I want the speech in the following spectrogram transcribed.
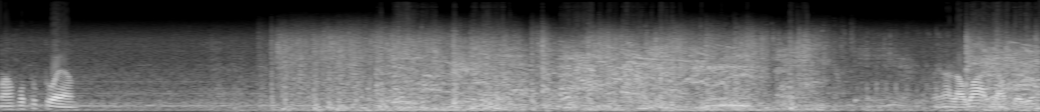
มาครบทุกตัวยัง ไม่งั้นเราวาดยับเลยเนี่ย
